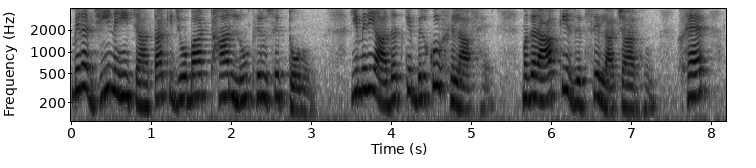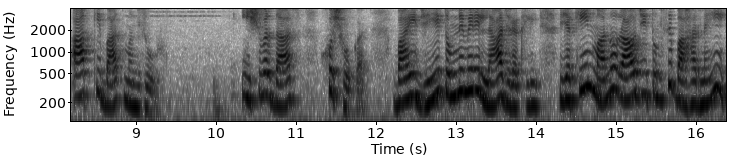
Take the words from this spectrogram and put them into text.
میرا جی نہیں چاہتا کہ جو بات ٹھان لوں، پھر اسے توڑوں۔ یہ میری عادت کے بالکل خلاف ہے، مگر آپ کی ضد سے لاچار ہوں۔ خیر، آپ کی بات منظور۔ ایشور داس خوش ہو کر، بھائی جی تم نے میری لاج رکھ لی۔ یقین مانو، راؤ جی تم سے باہر نہیں،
